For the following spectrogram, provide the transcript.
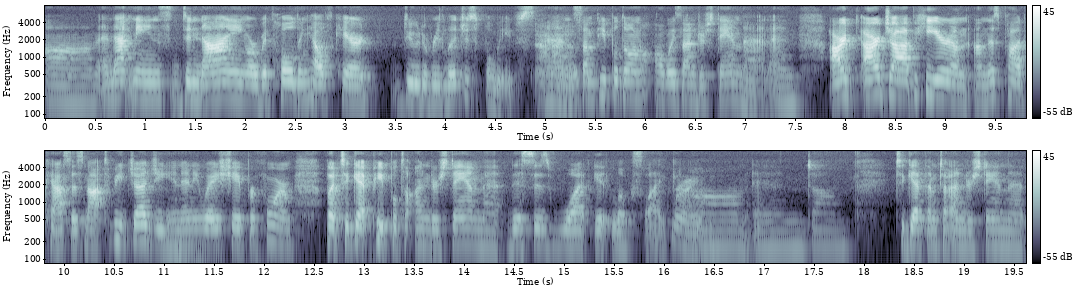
Um, and that means denying or withholding health care due to religious beliefs. Uh-huh. And some people don't always understand that. And our, our job here on, on this podcast is not to be judgy in any way, shape, or form, but to get people to understand that this is what it looks like. Right. Um, and to get them to understand that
